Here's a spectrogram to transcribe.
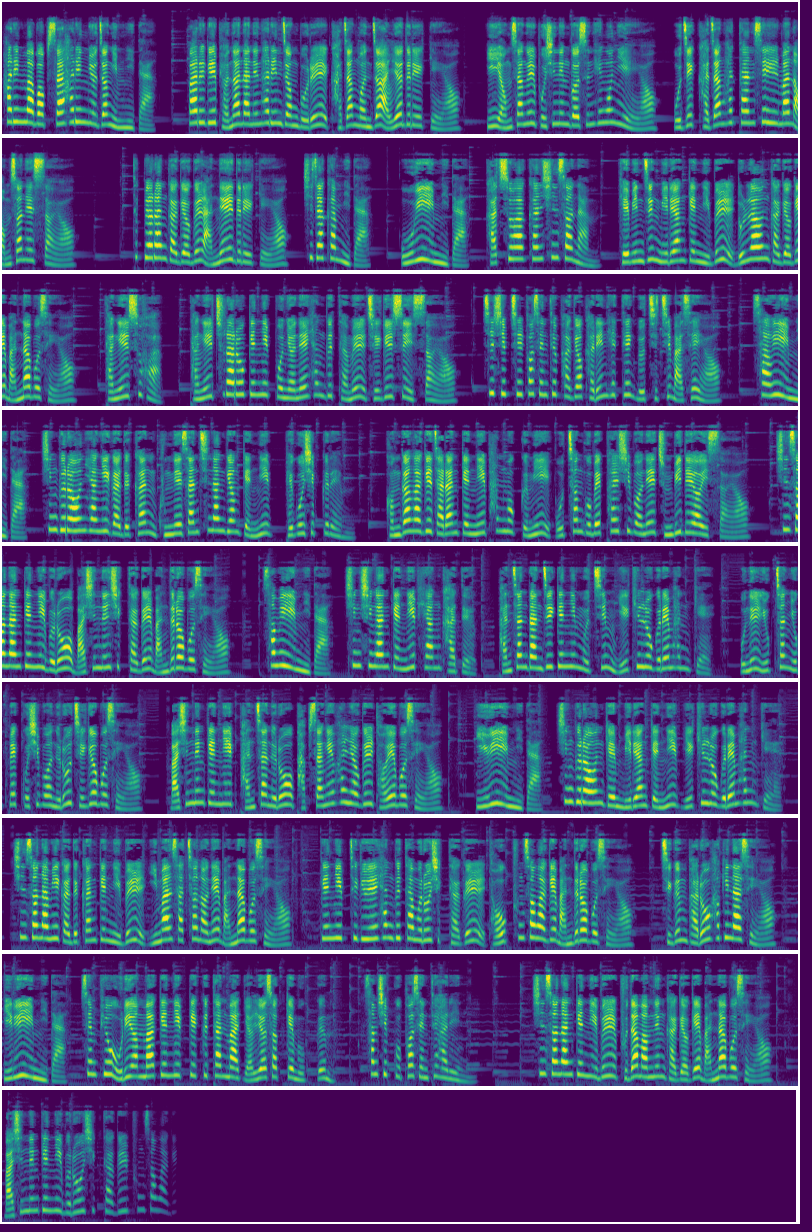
할인마법사 할인요정입니다. 빠르게 변환하는 할인 정보를 가장 먼저 알려드릴게요. 이 영상을 보시는 것은 행운이에요. 오직 가장 핫한 세일만 엄선했어요. 특별한 가격을 안내해드릴게요. 시작합니다. 5위입니다. 갓 수확한 신선함. 개빈증 미량 깻잎을 놀라운 가격에 만나보세요. 당일 수확, 당일 출하로 깻잎 본연의 향긋함을 즐길 수 있어요. 77% 파격 할인 혜택 놓치지 마세요. 4위입니다. 싱그러운 향이 가득한 국내산 친환경 깻잎 150g. 건강하게 자란 깻잎 한 묶음이 5,980원에 준비되어 있어요. 신선한 깻잎으로 맛있는 식탁을 만들어 보세요. 3위입니다. 싱싱한 깻잎 향 가득. 반찬단지 깻잎 무침 1kg 한 개. 오늘 6,690원으로 즐겨보세요. 맛있는 깻잎 반찬으로 밥상에 활력을 더해보세요. 2위입니다. 싱그러운 갯 미량 깻잎 1kg 한 개. 신선함이 가득한 깻잎을 24,000원에 만나보세요. 깻잎 특유의 향긋함으로 식탁을 더욱 풍성하게 만들어 보세요. 지금 바로 확인하세요. 1위입니다. 샘표 우리 엄마 깻잎 깨끗한 맛 16개 묶음 39% 할인. 신선한 깻잎을 부담 없는 가격에 만나보세요. 맛있는 깻잎으로 식탁을 풍성하게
